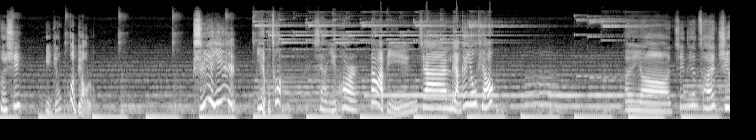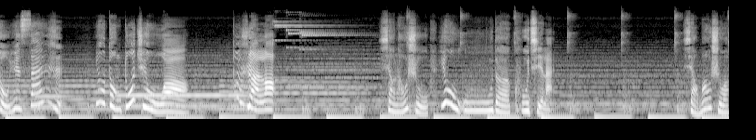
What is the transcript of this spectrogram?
可惜已经破掉了。十月一日也不错。像一块大饼加两根油条。哎呀，今天才九月三日，要等多久啊？不选了。小老鼠又呜呜的哭起来。小猫说：“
